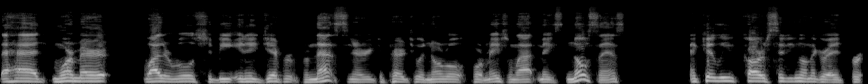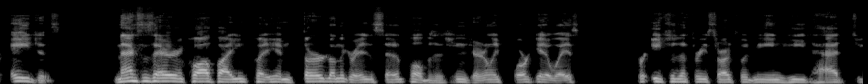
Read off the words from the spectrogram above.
that had more merit. Why the rules should be any different from that scenario compared to a normal formation lap makes no sense and could leave cars sitting on the grid for ages. Max's error in qualifying put him third on the grid instead of pole position. Generally, four getaways for each of the three starts would mean he'd had to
